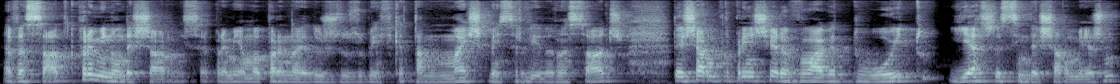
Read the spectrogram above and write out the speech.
avançado, que para mim não deixaram, isso é, para mim é uma paranoia dos Jesus, o Benfica está mais que bem servido de avançados, deixaram por preencher a vaga do 8, e essa sim deixaram mesmo,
